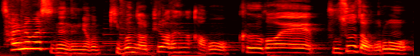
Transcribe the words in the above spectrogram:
설명할 수 있는 능력은 기본적으로 필요하다 생각하고 그거에 부수적으로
